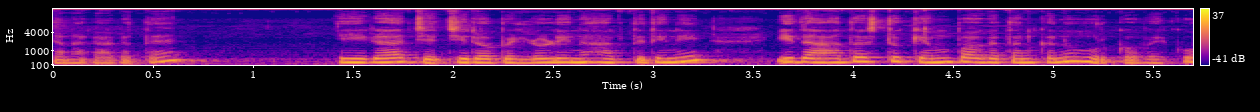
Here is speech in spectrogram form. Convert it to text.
ಚೆನ್ನಾಗಾಗತ್ತೆ. ಈಗ ಜಜ್ಜಿರೋ ಬೆಳ್ಳುಳ್ಳಿನ ಹಾಕ್ತಿದ್ದೀನಿ ಇದಾದಷ್ಟು ಕೆಂಪಾಗೋ ತನಕನೂ ಹುರ್ಕೋಬೇಕು.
